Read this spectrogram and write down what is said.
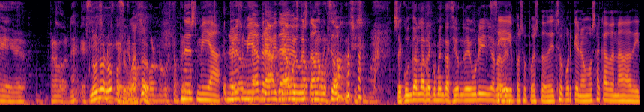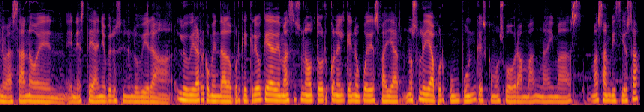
Eh, perdón, ¿eh? Es No, no, no, por supuesto. me gusta, No es mía, no es mía, pero a mí también me ha gusta me ha gustado mucho. muchísimo. ¿Secundas la recomendación de Uri y Anabel? Sí, por supuesto. De hecho, porque no hemos sacado nada de Inuasano en, en este año, pero si no lo hubiera, lo hubiera recomendado, porque creo que además es un autor con el que no puedes fallar, no solo ya por Pum Pum, que es como su obra magna y más, más ambiciosa,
